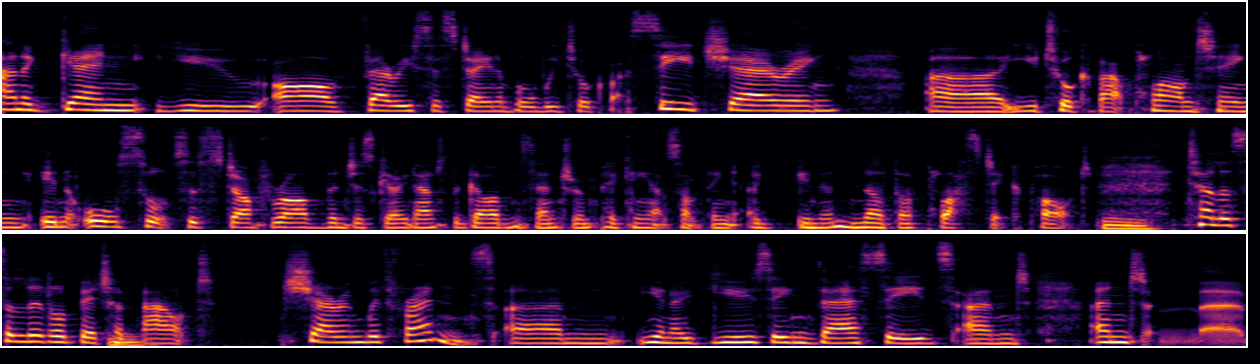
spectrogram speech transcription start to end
And again, you are very sustainable. We talk about seed sharing. Uh, you talk about planting in all sorts of stuff rather than just going down to the garden centre and picking out something in another plastic pot. Mm. Tell us a little bit mm. about sharing with friends. Um, you know, using their seeds and and uh,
